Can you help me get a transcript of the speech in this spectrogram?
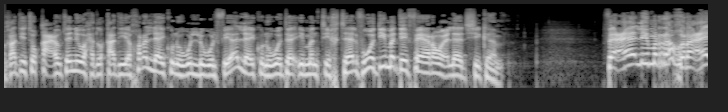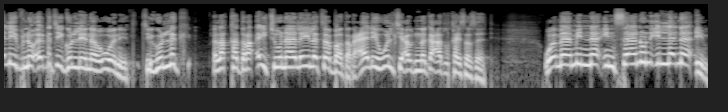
غادي توقع عاوتاني واحد القضية أخرى اللي يكون هو الأول فيها اللي يكون هو دائما تيختلف هو ديما différent على هذا الشيء كامل. فعالي مرة أخرى علي بن أبي تيقول لنا هو نيت تيقول لك لقد رأيتنا ليلة بدر علي هو اللي تيعاود لنا كاع القصص هذه وما منا إنسان إلا نائم.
